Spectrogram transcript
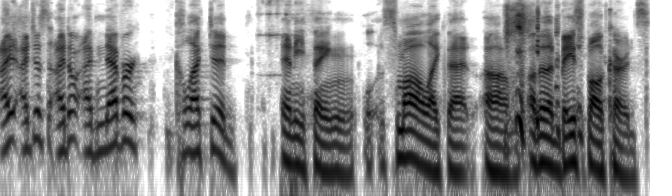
I I just I don't I've never collected anything small like that um, other than baseball cards.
